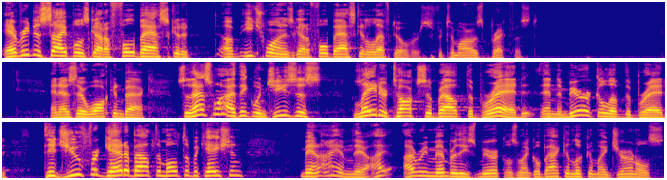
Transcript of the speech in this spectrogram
Every disciple's got a full basket of, of, each one has got a full basket of leftovers for tomorrow's breakfast. And as they're walking back. So that's why I think when Jesus later talks about the bread and the miracle of the bread, did you forget about the multiplication? Man, I am there. I, I remember these miracles when I go back and look at my journals.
